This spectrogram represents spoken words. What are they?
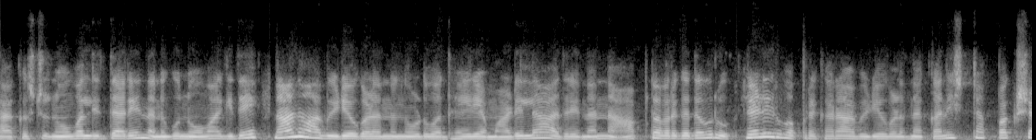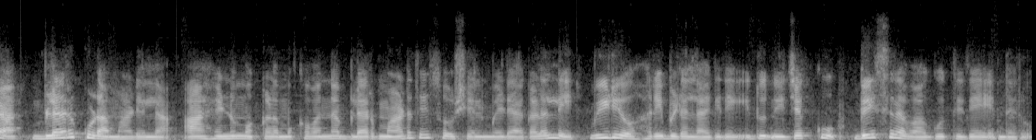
ಸಾಕಷ್ಟು ನೋವಲ್ಲಿದ್ದಾರೆ, ನನಗೂ ನೋವಾಗಿದೆ. ನಾನು ಆ ವಿಡಿಯೋಗಳನ್ನು ನೋಡುವ ಧೈರ್ಯ ಮಾಡಿಲ್ಲ, ಆದರೆ ನನ್ನ ಆಪ್ತ ವರ್ಗದವರು ಹೇಳಿರುವ ಪ್ರಕಾರ ಆ ವಿಡಿಯೋಗಳನ್ನು ಕನಿಷ್ಠ ಪಕ್ಷ ಬ್ಲರ್ ಕೂಡ ಮಾಡಿಲ್ಲ. ಆ ಹೆಣ್ಣು ಮಕ್ಕಳ ಮುಖವನ್ನ ಬ್ಲರ್ ಮಾಡದೆ ಸೋಷಿಯಲ್ ಮೀಡಿಯಾಗಳಲ್ಲಿ ವಿಡಿಯೋ ಹರಿಬಿಡಲಾಗಿದೆ. ಇದು ನಿಜಕ್ಕೂ ಬೇಸರವಾಗುತ್ತಿದೆ, ಎಂದರು.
